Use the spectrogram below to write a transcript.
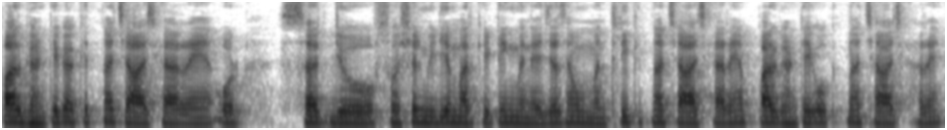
पर घंटे का कितना चार्ज कर रहे हैं और सर, जो सोशल मीडिया मार्केटिंग मैनेजर्स हैं, वो मंथली कितना चार्ज कर रहे हैं, पर घंटे को कितना चार्ज कर रहे हैं,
